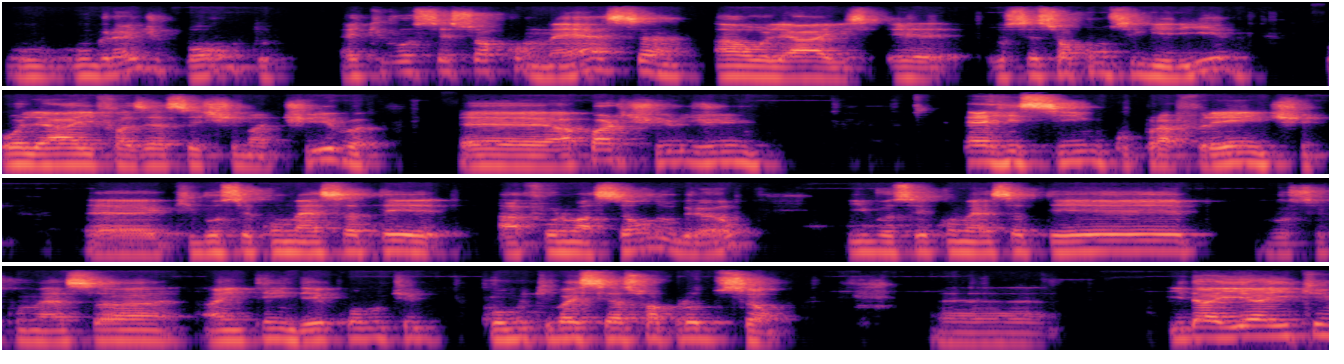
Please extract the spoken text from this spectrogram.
O, o grande ponto é que você só começa a olhar, é, você só conseguiria olhar e fazer essa estimativa é, a partir de R5 para frente, é, que você começa a ter a formação do grão e você começa a ter, você começa a entender como que, como que vai ser a sua produção. É, e daí é aí que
